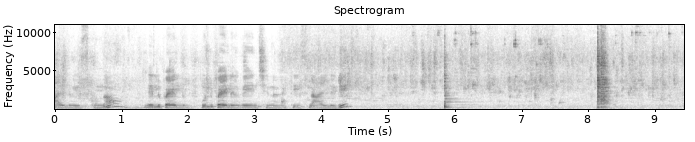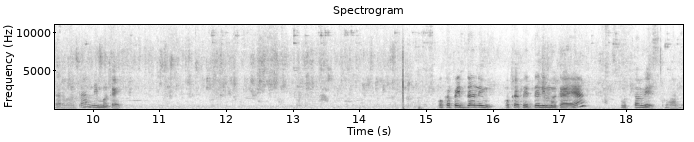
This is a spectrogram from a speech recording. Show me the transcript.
ఆయిల్ వేసుకున్నాం ఎల్లిపాయలు ఉల్లిపాయలు వేయించిన తీసిన ఆయిల్ ఇది. తర్వాత నిమ్మకాయ. ఒక పెద్ద నిమ్ ఒక పెద్ద నిమ్మకాయ మొత్తం వేసుకోవాలి.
